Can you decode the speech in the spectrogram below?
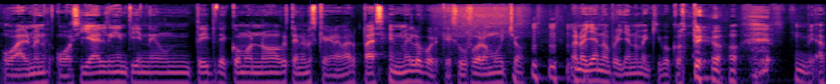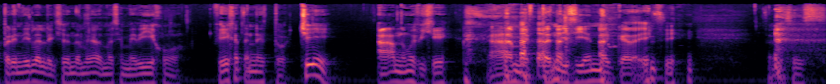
o al menos, o si alguien tiene un tip de cómo no tenerlos que grabar, pásenmelo porque sufro mucho. bueno, ya no, pero ya no me equivoco, pero aprendí la lección de mí, además se me dijo, fíjate en esto, chi. Ah, no me fijé. Ah, me están diciendo, caray, sí. Entonces,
